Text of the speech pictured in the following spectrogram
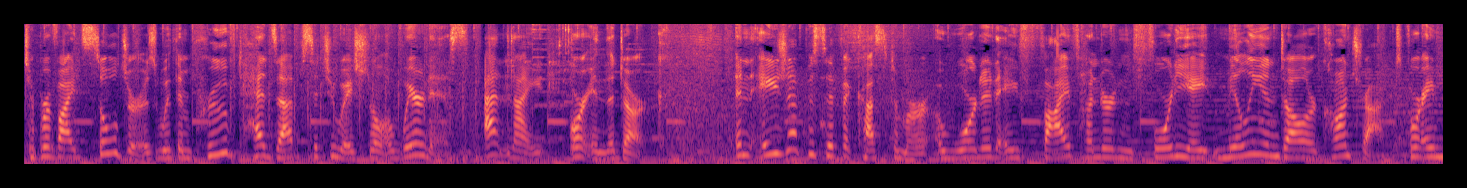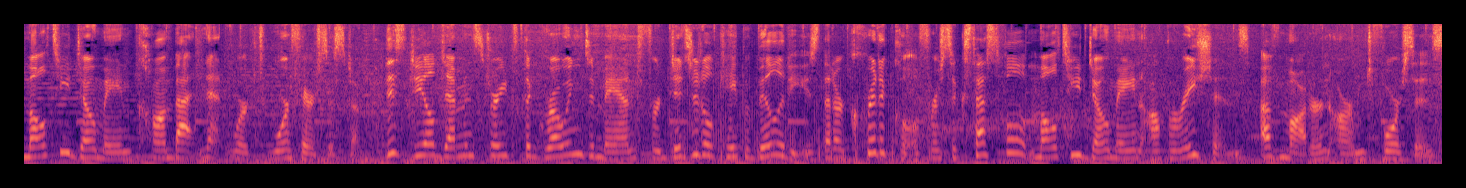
to provide soldiers with improved heads up situational awareness at night or in the dark. An Asia Pacific customer awarded a $548 million contract for a multi domain combat networked warfare system. This deal demonstrates the growing demand for digital capabilities that are critical for successful multi domain operations of modern armed forces.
